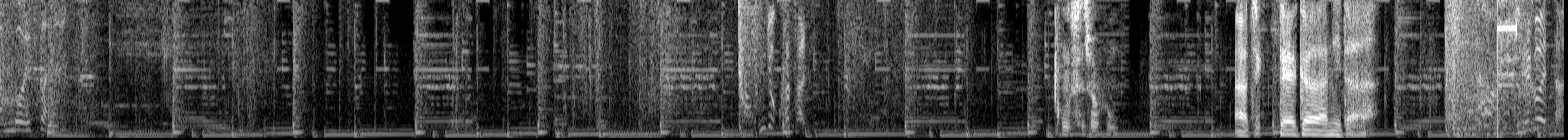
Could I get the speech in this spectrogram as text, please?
안 보일 거다. 충격 화살. 공수저공. 아직 때가 아니다. 제거했다.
